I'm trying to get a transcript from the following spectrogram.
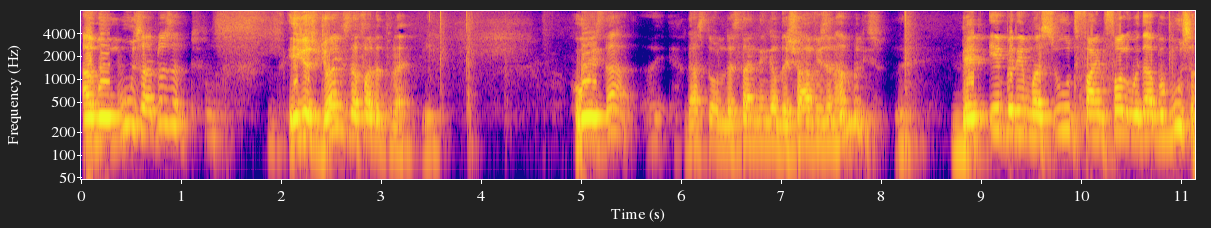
Abu Musa doesn't. He just joins the Fard prayer. Who is that? That's the understanding of the Shafis and Hanbalis. Did Ibn Masud find fault with Abu Musa?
